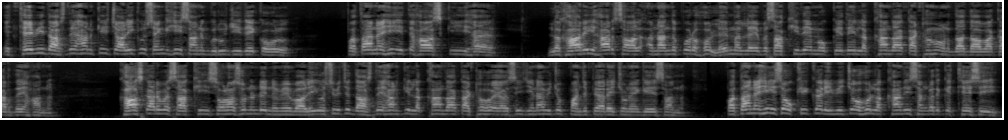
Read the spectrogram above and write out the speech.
ਇੱਥੇ ਵੀ ਦੱਸਦੇ ਹਨ ਕਿ 40 ਕੁ ਸਿੰਘ ਹੀ ਸਨ ਗੁਰੂ ਜੀ ਦੇ ਕੋਲ। ਪਤਾ ਨਹੀਂ ਇਤਿਹਾਸ ਕੀ ਹੈ। ਲਖਾਰੀ ਹਰ ਸਾਲ ਆਨੰਦਪੁਰ ਹੋਲੇ ਮੱਲੇ ਵਿਸਾਖੀ ਦੇ ਮੌਕੇ ਤੇ ਲੱਖਾਂ ਦਾ ਇਕੱਠ ਹੋਣ ਦਾ ਦਾਅਵਾ ਕਰਦੇ ਹਨ। ਖਾਸ ਕਰ ਵਿਸਾਖੀ 1699 ਵਾਲੀ ਉਸ ਵਿੱਚ ਦੱਸਦੇ ਹਨ ਕਿ ਲੱਖਾਂ ਦਾ ਇਕੱਠ ਹੋਇਆ ਸੀ, ਜਿਨ੍ਹਾਂ ਵਿੱਚੋਂ ਪੰਜ ਪਿਆਰੇ ਚੁਣੇ ਗਏ ਸਨ। ਪਤਾ ਨਹੀਂ ਇਸ ਔਖੀ ਘੜੀ ਵਿੱਚ ਉਹ ਲੱਖਾਂ ਦੀ ਸੰਗਤ ਕਿੱਥੇ ਸੀ।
